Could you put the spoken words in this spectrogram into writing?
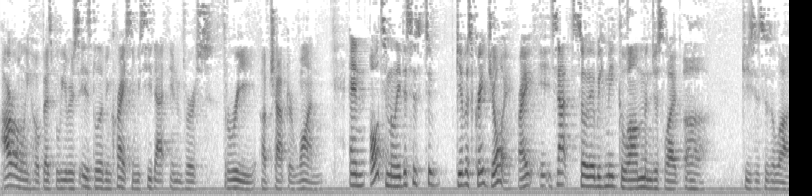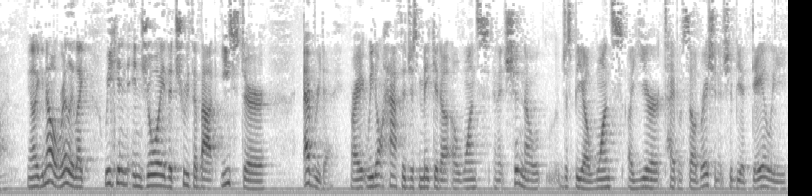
Our only hope as believers is the living Christ, and we see that in verse 3 of chapter 1. And ultimately, this is to give us great joy, right? It's not so that we can be glum and just like, oh, Jesus is alive. You know, like, no, really, like, we can enjoy the truth about Easter every day, right? We don't have to just make it a, a once, and it shouldn't just be a once a year type of celebration. It should be a daily,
